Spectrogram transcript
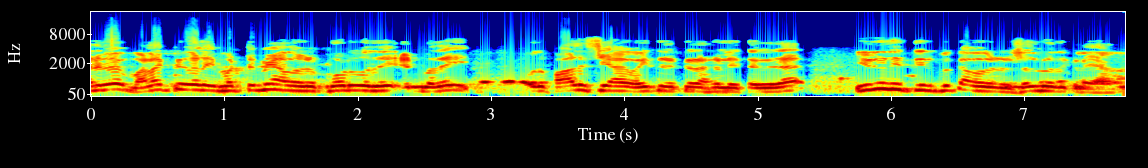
எனவே வழக்குகளை மட்டுமே அவர்கள் போடுவது என்பதை ஒரு பாலிசியாக வைத்திருக்கிறார்களே தவிர இறுதி தீர்ப்புக்கு அவர்கள் செல்வது கிடையாது.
